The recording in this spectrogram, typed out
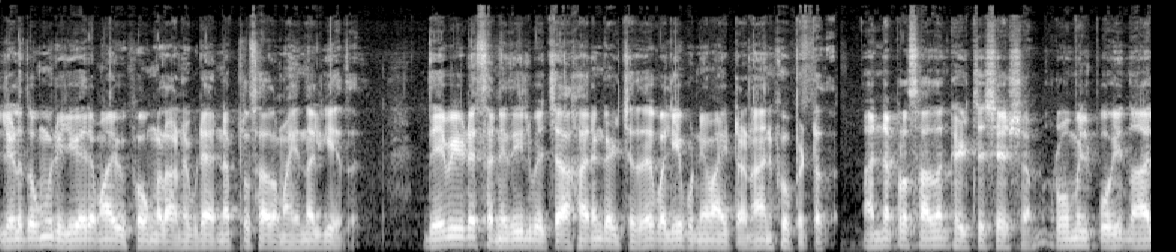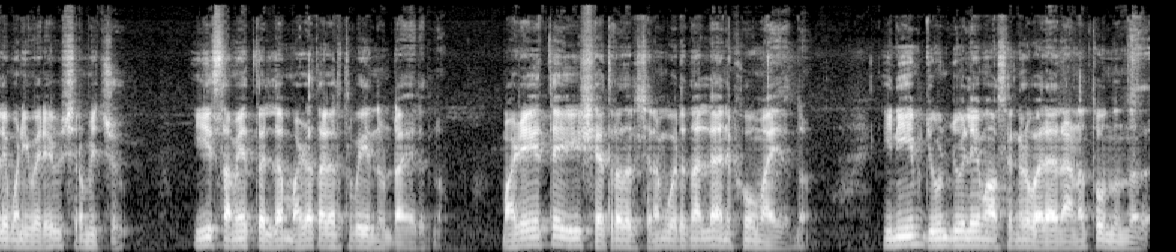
ലളിതവും രുചികരമായ വിഭവങ്ങളാണ് ഇവിടെ അന്നപ്രസാദമായി നൽകിയത്. ദേവിയുടെ സന്നിധിയിൽ വെച്ച് ആഹാരം കഴിച്ചത് വലിയ പുണ്യമായിട്ടാണ് അനുഭവപ്പെട്ടത്. അന്നപ്രസാദം കഴിച്ച ശേഷം റൂമിൽ പോയി നാല് മണിവരെ വിശ്രമിച്ചു. ഈ സമയത്തെല്ലാം മഴ തകർത്തു പെയ്യുന്നുണ്ടായിരുന്നു. മഴയത്തെ ഈ ക്ഷേത്ര ദർശനം ഒരു നല്ല അനുഭവമായിരുന്നു. ഇനിയും ജൂൺ ജൂലൈ മാസങ്ങൾ വരാനാണ് തോന്നുന്നത്.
